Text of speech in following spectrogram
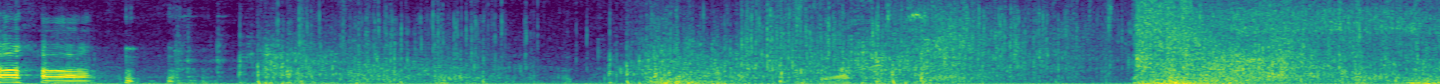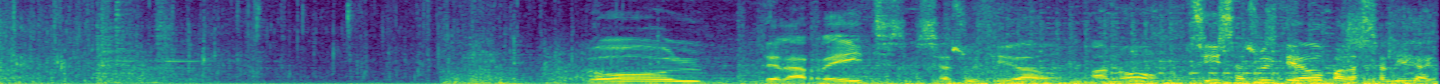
Jaja. De la Rage se ha suicidado. Ah, no. Sí, se ha suicidado para salir aquí.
